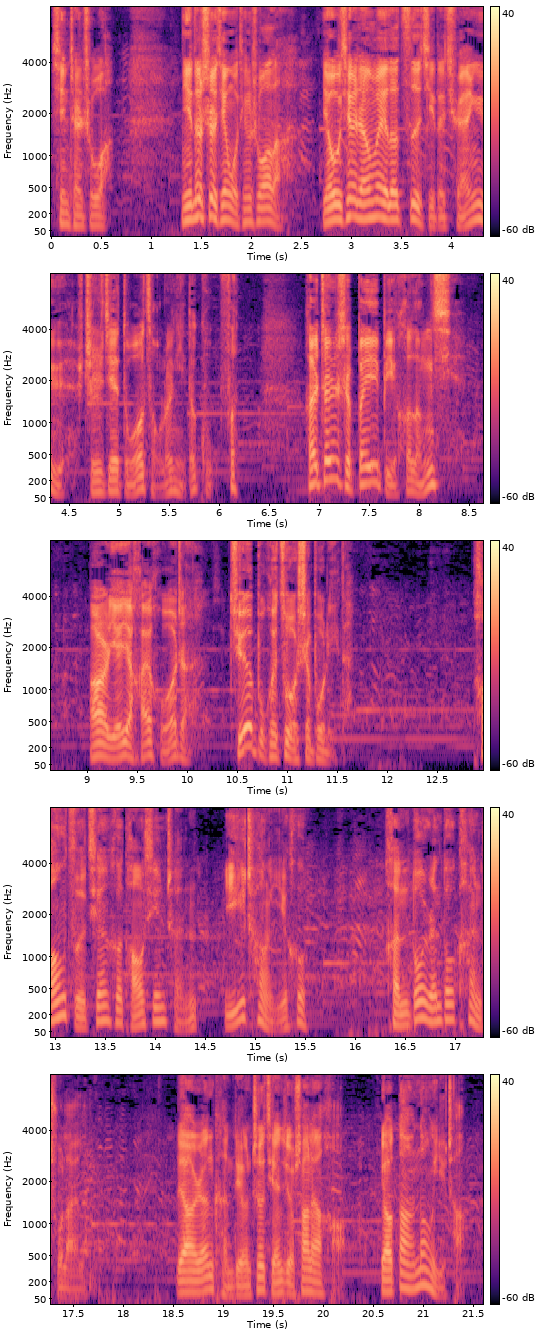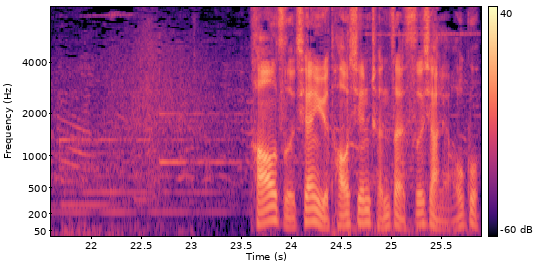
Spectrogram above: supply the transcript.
星辰叔啊，你的事情我听说了，有些人为了自己的权益，直接夺走了你的股份，还真是卑鄙和冷血。二爷爷还活着，绝不会坐视不理的。陶子谦和陶星辰一唱一和。很多人都看出来了，两人肯定之前就商量好要大闹一场。陶子谦与陶星辰在私下聊过，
